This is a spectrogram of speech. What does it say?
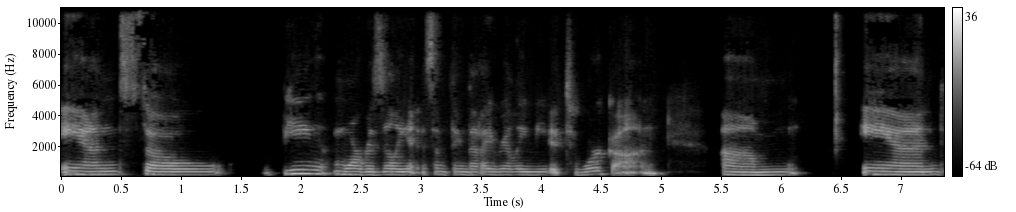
and so being more resilient is something that I really needed to work on. Um, and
